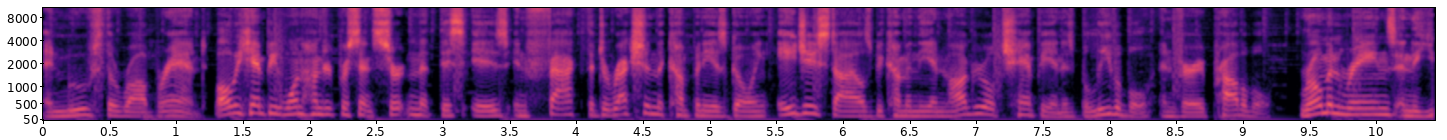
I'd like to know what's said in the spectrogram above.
and move to the Raw brand. While we can't be 100% certain that this is, in fact, the direction the company is going, AJ Styles becoming the inaugural champion is believable and very probable. Roman Reigns and the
